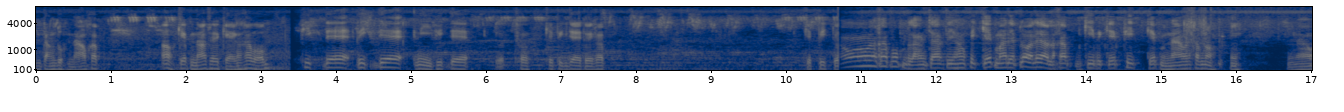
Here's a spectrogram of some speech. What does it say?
ดูดังดูมะนาวครับเอ้าเก็บมะนาวใส่แกงครับผม พริกแดะพริกแดะนี่พริกแดะเออโทเก็บพริกแดะตัวครับ เก็บพริกตัวอ๋อนะครับผมหลังจากที่เราไปเก็บมาเรียบร้อยแล้วนะครับเมื่อกี้ไปเก็บพริกเก็บมะนาวนะครับเนาะนี่มะนาว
